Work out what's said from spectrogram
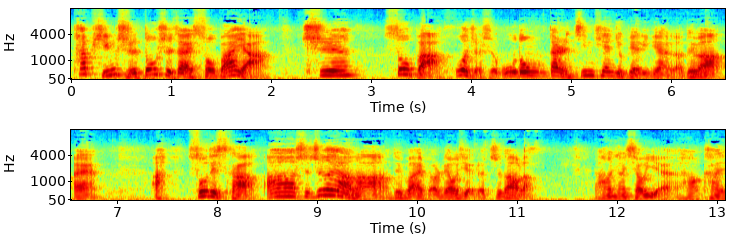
他平时都是在そば屋吃そば或者是乌冬，但是今天就便利店了，对吧？哎，啊，そうですか？啊，是这样啊，对吧？哎，表示了解着，知道了。 然后你看小野，哈，看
